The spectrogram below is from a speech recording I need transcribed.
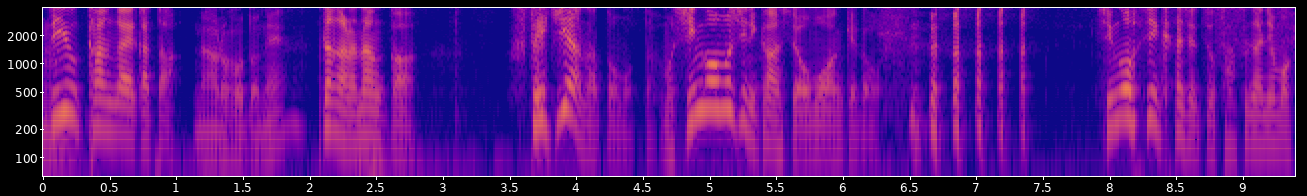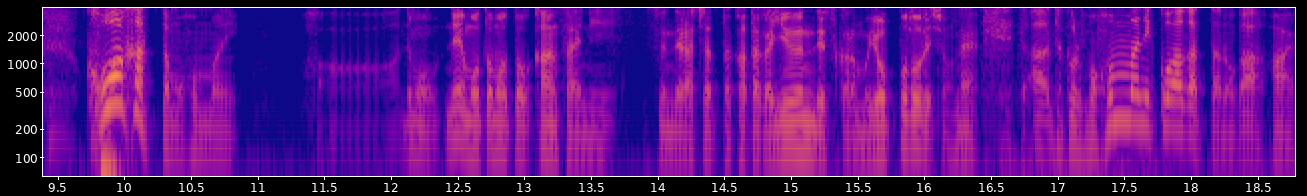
っていう考え方、なるほどね。だからなんか素敵やなと思った。もう信号無視に関しては思わんけど 信号無視に関してはちょっとさすがに思う怖かったもんほんまに。はあ。でもねもともと関西に住んでらっしゃった方が言うんですからもうよっぽどでしょうね。あでこれもうほんまに怖かったのがはい。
